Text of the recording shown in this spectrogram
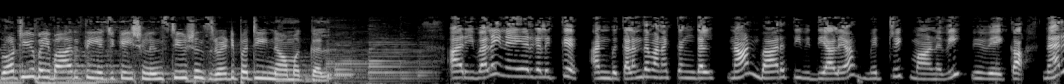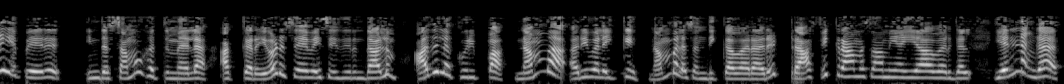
brought to you by Bharathi educational institutions Redipatti Namakkal Arivalai நேயர்களுக்கு அன்பு கலந்த வணக்கங்கள். நான் பாரதி வித்யாலயா மெட்ரிக் மாணவி விவேகா. நிறைய பேரு இந்த சமூகத்து மேல அக்கறையோடு சேவை செய்திருந்தாலும் அதுல குறிப்பா நம்ம அறிவலைக்கு நம்மள சந்திக்க வராரு டிராபிக் ராமசாமி ஐயா அவர்கள். என்னங்க?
